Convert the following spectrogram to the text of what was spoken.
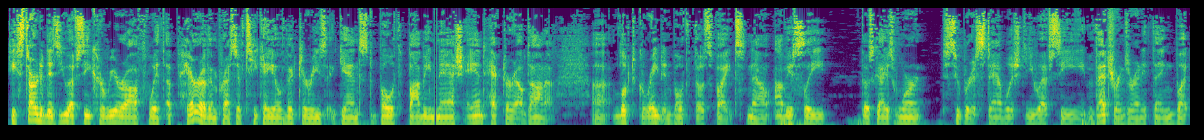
He started his UFC career off with a pair of impressive TKO victories against both Bobby Nash and Hector Aldana. Uh, looked great in both of those fights. Now, obviously, those guys weren't super established UFC veterans or anything, but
